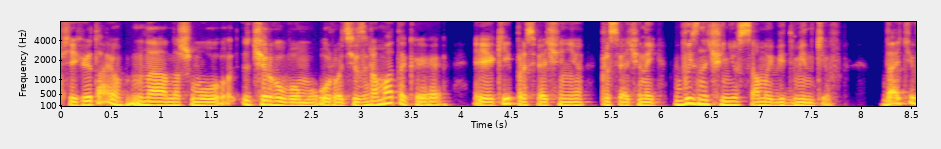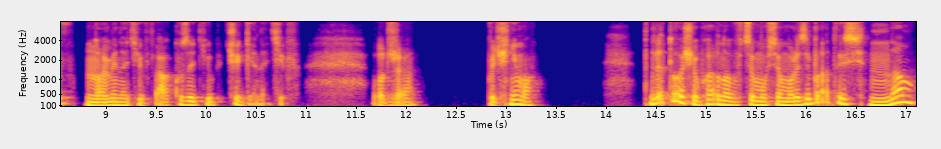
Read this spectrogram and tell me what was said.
Всіх вітаю на нашому черговому уроці з граматики, який присвячений, присвячений визначенню саме відмінків датів, номінатів, акузатів чи генетів. Отже, почнімо. Для того, щоб гарно в цьому всьому розібратись, нам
